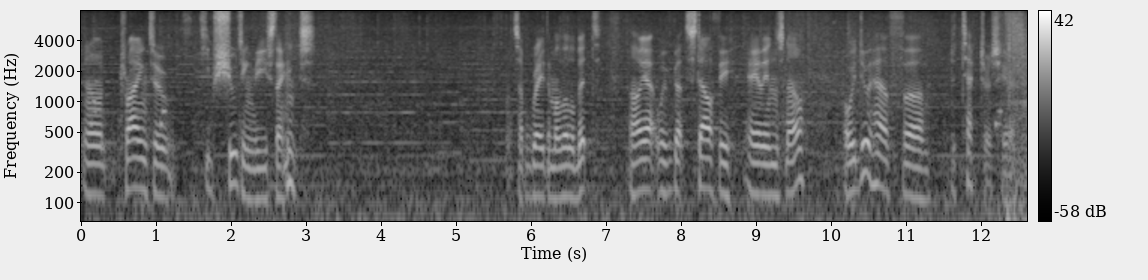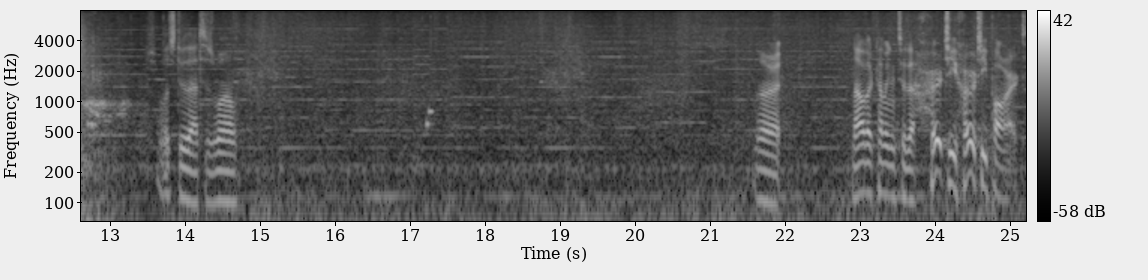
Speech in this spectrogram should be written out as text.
you know, trying to keep shooting these things. Let's upgrade them a little bit. Oh yeah, we've got stealthy aliens now. But we do have uh, detectors here. So let's do that as well. Alright. Now they're coming to the hurty-hurty part.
